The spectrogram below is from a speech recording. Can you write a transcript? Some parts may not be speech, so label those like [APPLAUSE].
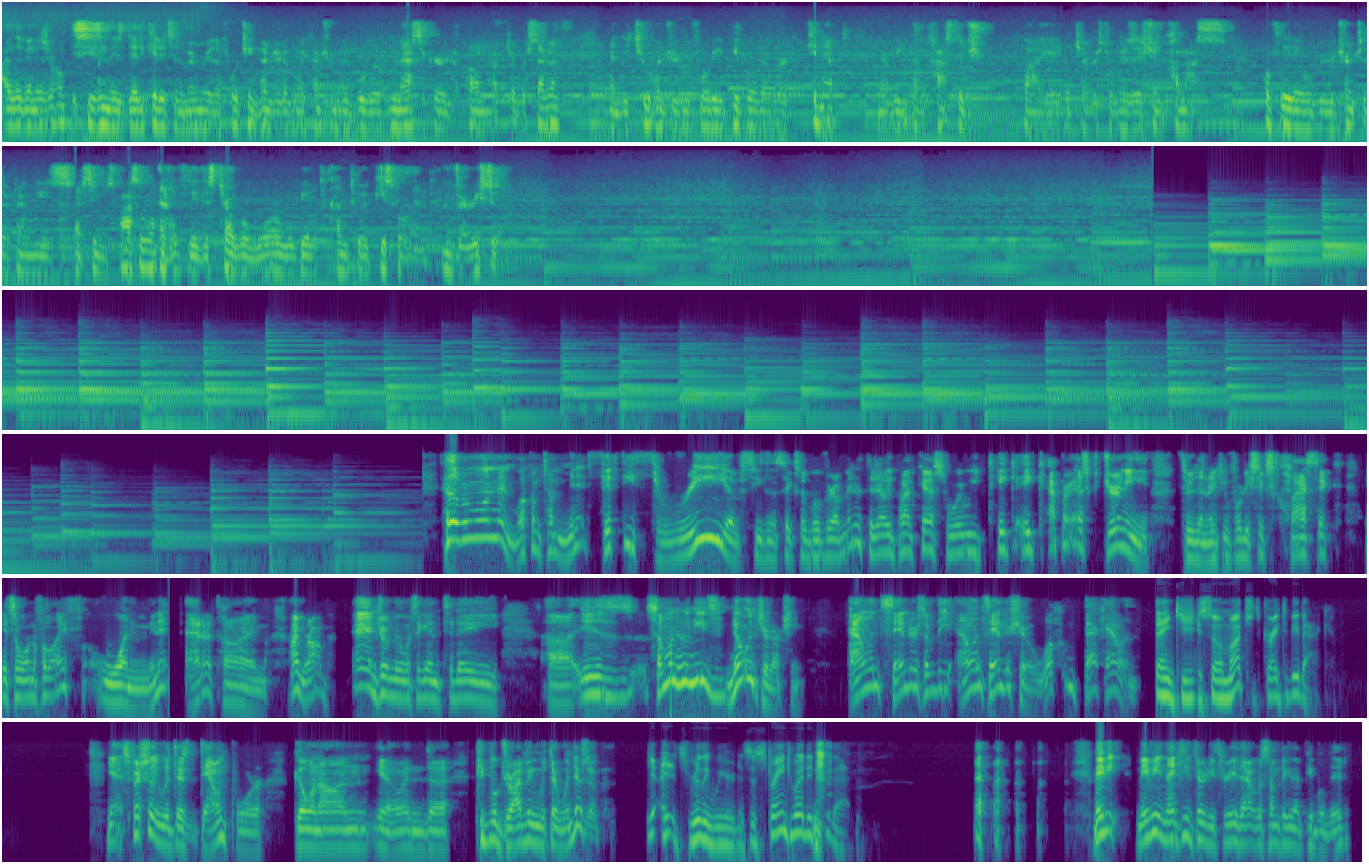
I live in Israel. The season is dedicated to the memory of the 1,400 of my countrymen who were massacred on October 7th and the 240 people that were kidnapped and are being held hostage by the terrorist organization Hamas. Hopefully, they will be returned to their families as soon as possible, and hopefully, this terrible war will be able to come to a peaceful end very soon. And welcome to minute 53 of season 6 of Movie Rob Minute, the daily podcast where we take a Capra esque journey through the 1946 classic It's a Wonderful Life, one minute at a time. I'm Rob, and joining me once again today uh, is someone who needs no introduction. Alan Sanders of the Alan Sanders Show. Welcome back, Alan. Thank you so much. It's great to be back. Yeah, especially with this downpour going on, you know, and uh, people driving with their windows open. Yeah, it's really weird. It's a strange way to do that. [LAUGHS] maybe maybe in 1933 that was something that people did.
